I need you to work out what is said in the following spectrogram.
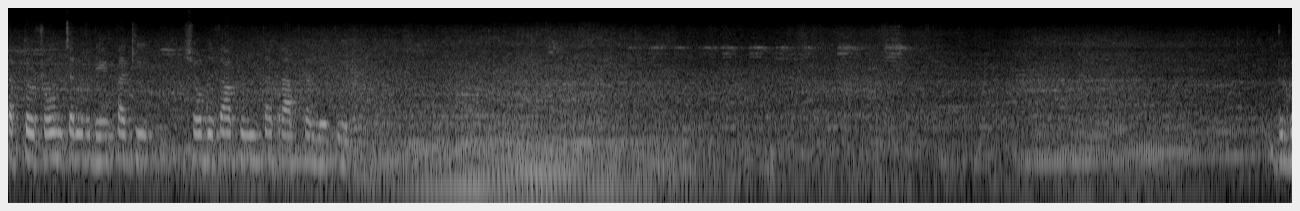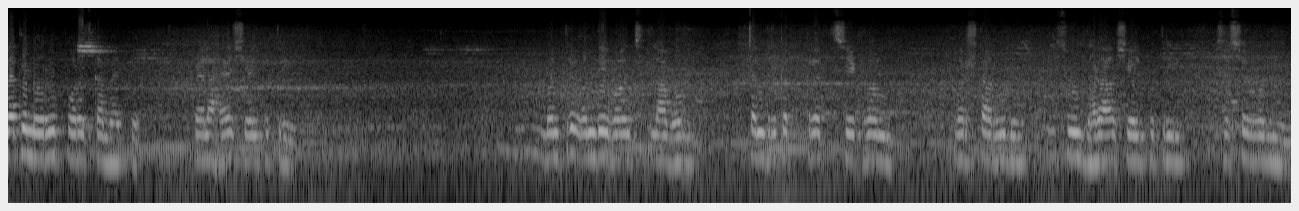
तब तो सोमचंद्र देवता की शोभता पूर्णता प्राप्त कर लेती है। दुर्गा के नौ रूप और उसका महत्व। पहला है शैलपुत्री। मंत्र, वंदे वांछ, लाभम चंद्रकृत शेखरम, वर्षारूढ़ शूलधरा शैलपुत्री। शिष्यवणी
